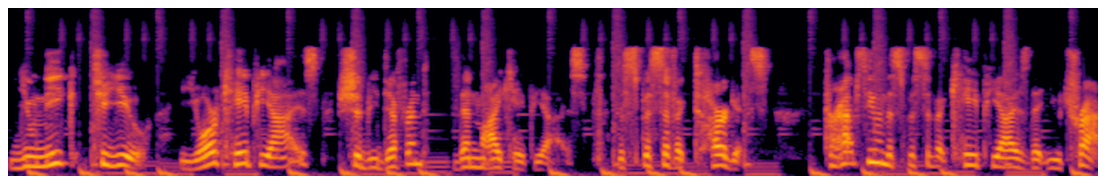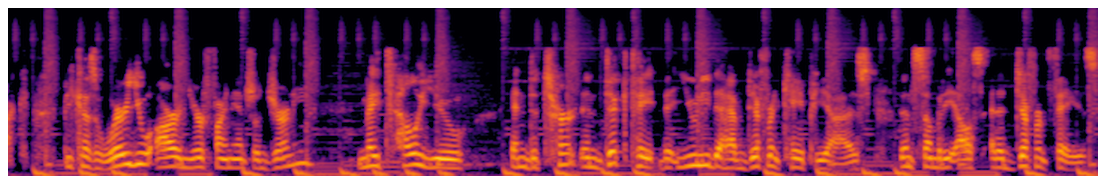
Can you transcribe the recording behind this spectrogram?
unique to you. Your KPIs should be different than my KPIs. The specific targets, perhaps even the specific KPIs that you track, because where you are in your financial journey may tell you and deter and dictate that you need to have different KPIs than somebody else at a different phase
